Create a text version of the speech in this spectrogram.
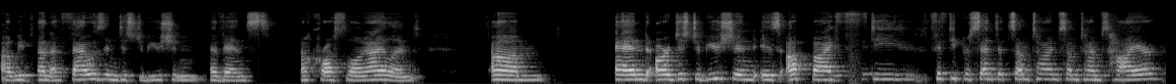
Uh, we've done a thousand distribution events across Long Island. Um, and our distribution is up by 50, 50% at sometimes, sometimes higher.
